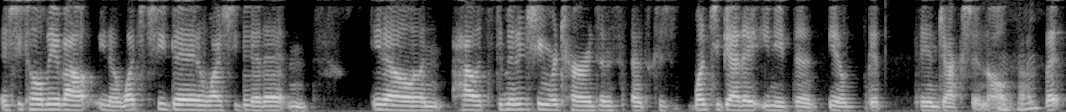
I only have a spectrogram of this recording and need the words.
and she told me about you know what she did and why she did it, and you know, and how it's diminishing returns in a sense because once you get it, you need to you know get the injection all mm-hmm. the time. But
